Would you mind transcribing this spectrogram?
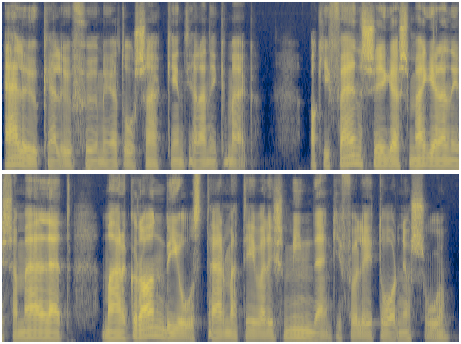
előkelő főméltóságként jelenik meg, aki fenséges megjelenése mellett már grandióz termetével is mindenki fölé tornyosul.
